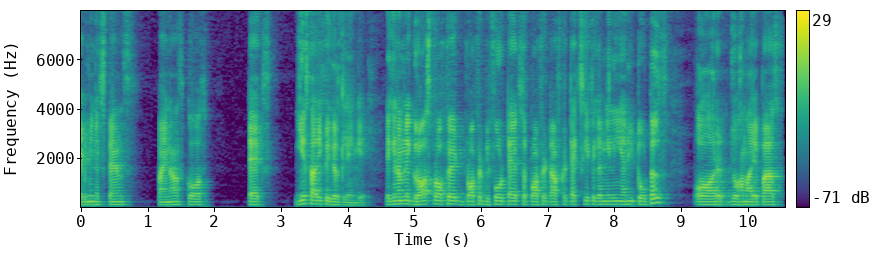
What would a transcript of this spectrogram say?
admin expense, finance cost, tax, ये सारी फिगर्स लेंगे। लेकिन हमने gross profit profit before tax और प्रॉफिट आफ्टर टैक्स की फिगर नहीं ली, यानी टोटल्स और जो हमारे पास,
